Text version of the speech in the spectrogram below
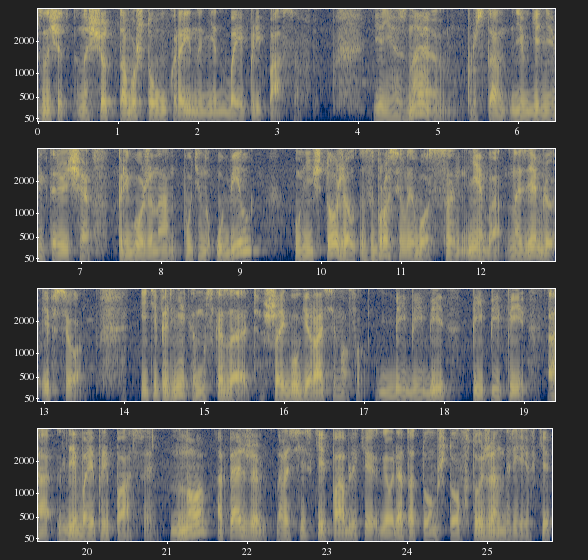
Значит, насчет того, что у Украины нет боеприпасов. Я не знаю. Просто Евгения Викторовича Пригожина Путин убил, уничтожил, сбросил его с неба на землю и все. И теперь некому сказать, Шойгу, Герасимов, би-би-би, пи-пи-пи, а где боеприпасы. Но, опять же, российские паблики говорят о том, что в той же Андреевке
